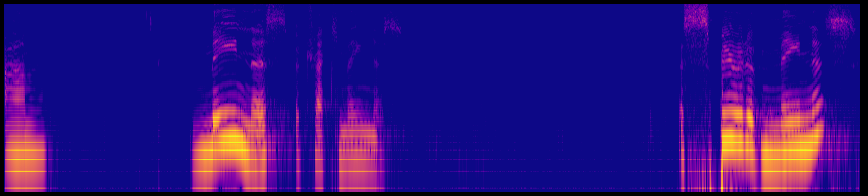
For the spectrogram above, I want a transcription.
um, meanness attracts meanness. A spirit of meanness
